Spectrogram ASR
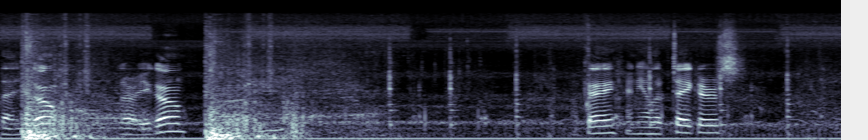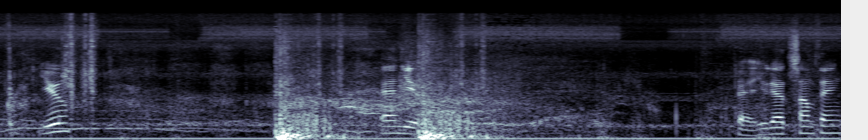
There you go. There you go. Okay, any other takers? You? And you. Okay, you got something?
